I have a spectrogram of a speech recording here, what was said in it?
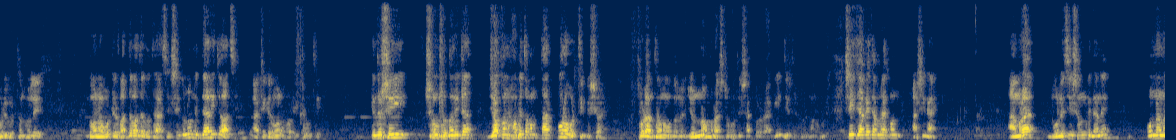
পরিবর্তন হলে, গণভোটের বাধ্যবাধকতা আছে, সেগুলো নির্ধারিত আছে আর্টিকেল ওয়ান ফর্টি টুতে কিন্তু সেই সংশোধনীটা যখন হবে তখন তার পরবর্তী বিষয়। চূড়ান্ত অনুমোদনের জন্য রাষ্ট্রপতি স্বাক্ষরের আগে যেতে হবে সেই জায়গাতে আমরা এখন আসি নাই। আমরা বলেছি সংবিধানে অন্যান্য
